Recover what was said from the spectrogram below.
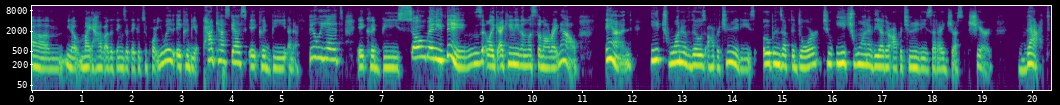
um, you know, might have other things that they could support you with. It could be a podcast guest. It could be an affiliate. It could be so many things. Like I can't even list them all right now. And each one of those opportunities opens up the door to each one of the other opportunities that I just shared. That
